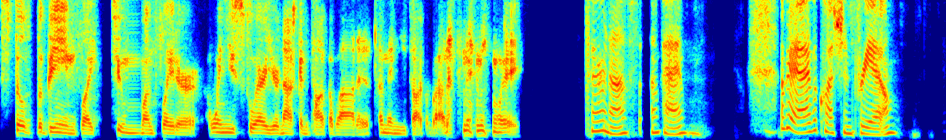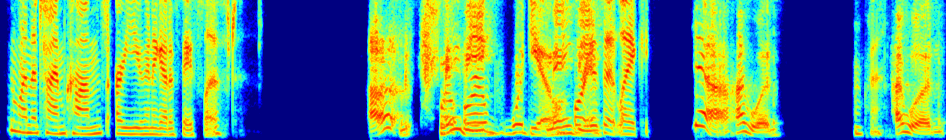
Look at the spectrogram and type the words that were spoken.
spill the beans like two months later when you swear you're not going to talk about it and then you talk about it anyway. Fair enough. Okay. Okay, I have a question for you. When the time comes, are you going to get a facelift? I don't. Maybe. Or, or would you? Maybe. Or is it like? Yeah, I would. Okay. I would.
